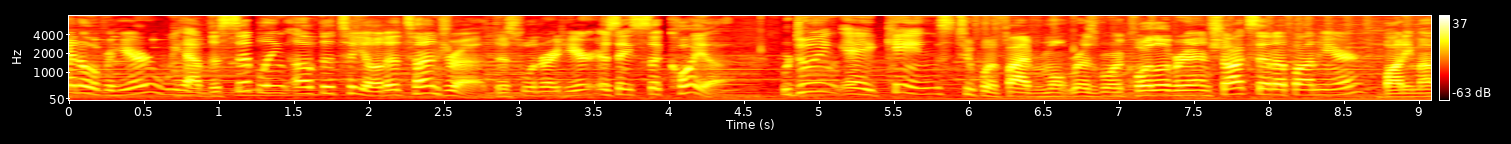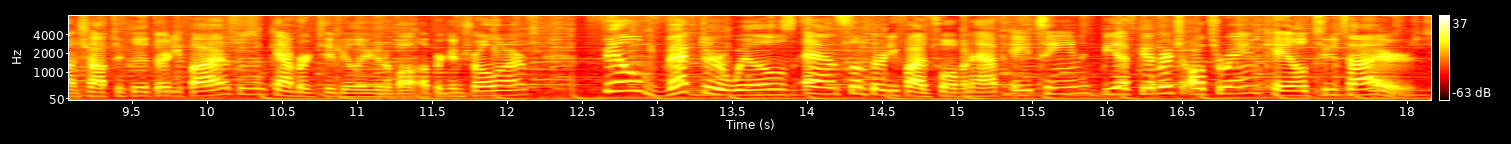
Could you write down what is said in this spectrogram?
And over here, we have the sibling of the Toyota Tundra. This one right here is a Sequoia. We're doing a King's 2.5 remote reservoir coilover and shock setup on here, body mount chop to clear 35s with some Camburg tubular uniball upper control arms, Fuel Vector wheels, and some 35 12.5 18 BF Goodrich all-terrain KO2 tires.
